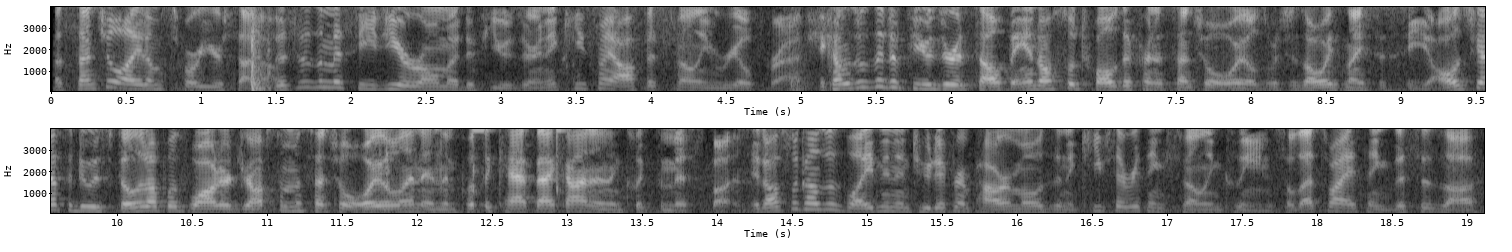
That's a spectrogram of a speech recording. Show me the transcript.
Essential items for your setup. This is the Masigi Aroma Diffuser and it keeps my office smelling real fresh. It comes with the diffuser itself and also 12 different essential oils, which is always nice to see. All that you have to do is fill it up with water, drop some essential oil in, and then put the cap back on and then click the mist button. It also comes with lighting in two different power modes and it keeps everything smelling clean, so that's why I think this is a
